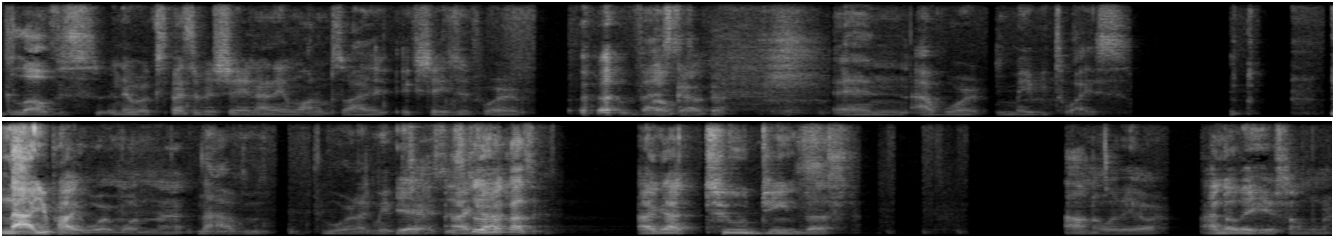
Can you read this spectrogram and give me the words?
gloves, and they were expensive as shit, and I didn't want them, so I exchanged it for a vest. okay, okay. And I wore it maybe twice. Nah, you probably wore it more than that. Nah, I wore it like maybe Yeah, twice. It's I still in my got- closet. I got two jean vests. I don't know where they are. I know they're here somewhere.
